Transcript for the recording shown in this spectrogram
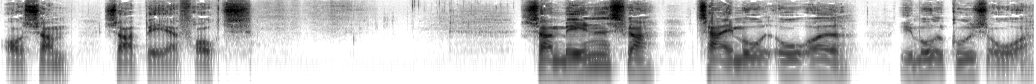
og som så bærer frugt. Som mennesker tager imod ordet, imod Guds ord,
